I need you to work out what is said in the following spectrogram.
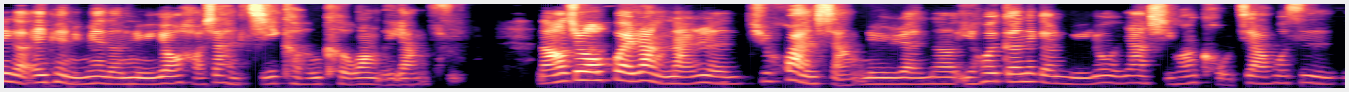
那个 A 片里面的女优好像很饥渴、很渴望的样子。然后就会让男人去幻想，女人呢也会跟那个女佣一样喜欢口交或是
